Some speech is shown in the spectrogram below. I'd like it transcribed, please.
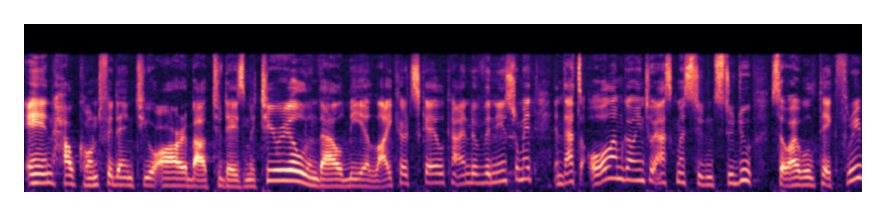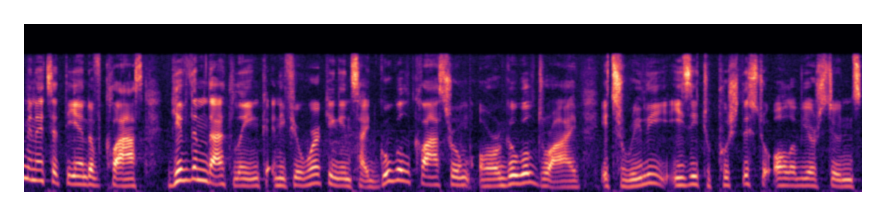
And how confident you are about today's material. And that'll be a Likert scale kind of an instrument. And that's all I'm going to ask my students to do. So I will take three minutes at the end of class, give them that link, and if you're working inside Google Classroom or Google Drive, it's really easy to push this to all of your students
